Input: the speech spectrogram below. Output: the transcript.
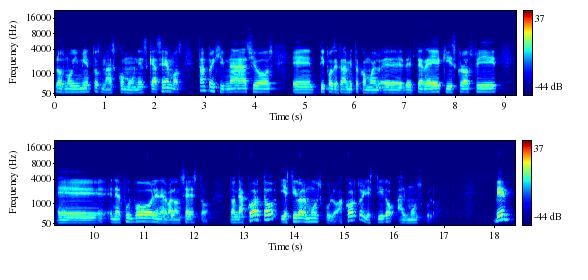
los movimientos más comunes que hacemos, tanto en gimnasios, en tipos de entrenamiento como el eh, de TRX, CrossFit, eh, en el fútbol, en el baloncesto, donde acorto y estiro al músculo, acorto y estiro al músculo. Bien,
